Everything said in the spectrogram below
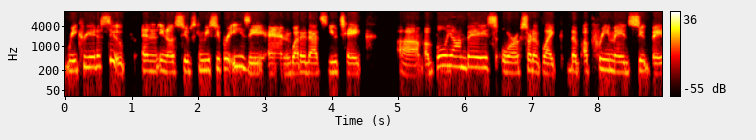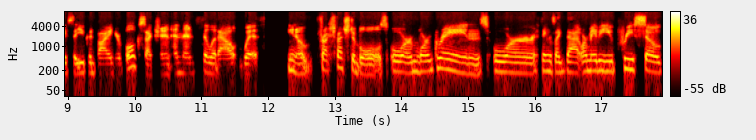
recreate a soup. And you know soups can be super easy. And whether that's you take um, a bouillon base or sort of like the, a pre-made soup base that you could buy in your bulk section and then fill it out with you know fresh vegetables or more grains or things like that. Or maybe you pre-soak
